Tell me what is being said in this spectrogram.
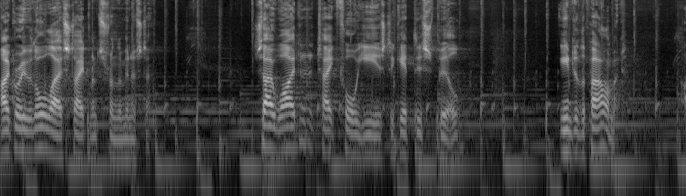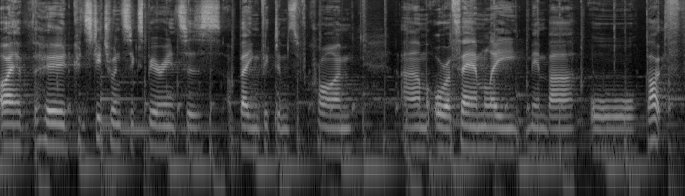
I agree with all those statements from the Minister. So why did it take four years to get this bill into the Parliament? I have heard constituents' experiences of being victims of crime um, or a family member or both.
